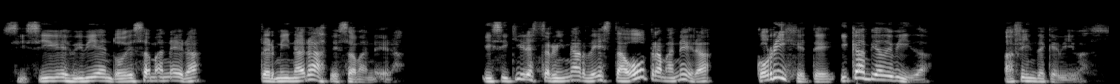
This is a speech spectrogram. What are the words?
si sigues viviendo de esa manera, terminarás de esa manera. Y si quieres terminar de esta otra manera, corrígete y cambia de vida a fin de que vivas.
